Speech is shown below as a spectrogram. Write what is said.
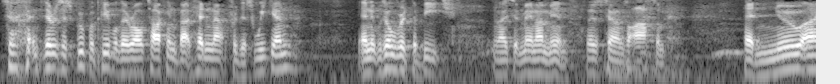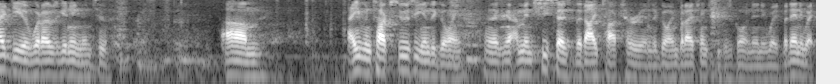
so there was this group of people, they were all talking about heading out for this weekend, and it was over at the beach. And I said, Man, I'm in. This sounds awesome. Had no idea what I was getting into. Um, I even talked Susie into going. I mean, she says that I talked her into going, but I think she was going anyway. But anyway,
